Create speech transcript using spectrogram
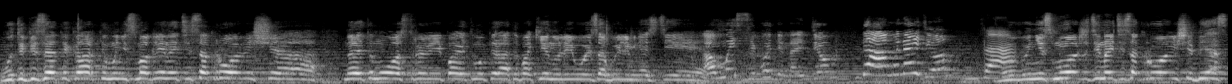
Вот и без этой карты мы не смогли найти сокровища на этом острове, и поэтому пираты покинули его и забыли меня здесь. А мы сегодня найдем. Да, мы найдем. Но Да. вы не сможете найти сокровища без...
